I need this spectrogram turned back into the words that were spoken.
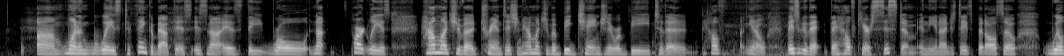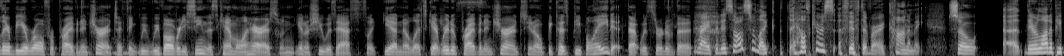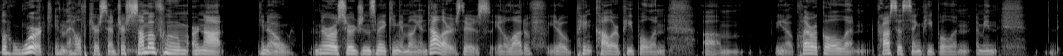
um, one of the ways to think about this is not is the role not partly is how much of a transition, how much of a big change there would be to the health, you know, basically the, the healthcare system in the United States, but also will there be a role for private insurance? I think we, we've already seen this. Kamala Harris, when, you know, she was asked, it's like, yeah, no, let's get rid of private insurance, you know, because people hate it. That was sort of the. Right. But it's also like the healthcare is a fifth of our economy. So uh, there are a lot of people who work in the healthcare center, some of whom are not, you know, neurosurgeons making a million dollars. There's you know, a lot of you know pink collar people and um, you know clerical and processing people, and I mean,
